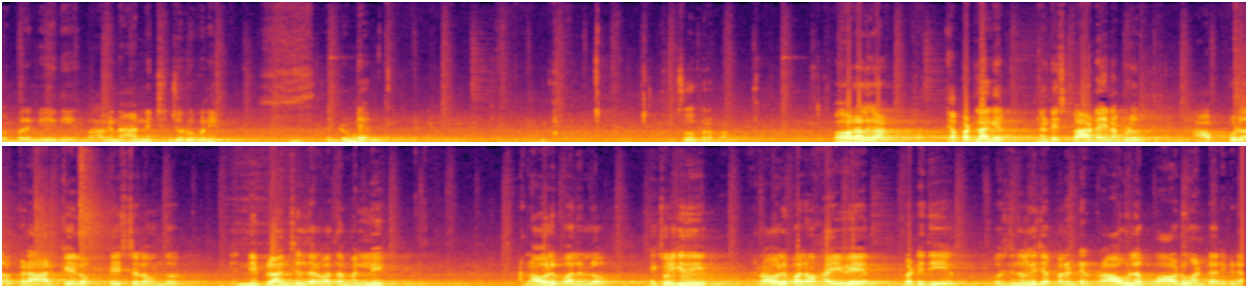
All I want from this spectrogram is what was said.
శుభ్రంగా ఇది బాగా నాన్నిచ్చి జరుగుని తింటుంటే సూపర్ అబ్బా. ఓవరాల్గా ఎప్పట్లాగే అంటే స్టార్ట్ అయినప్పుడు అప్పుడు అక్కడ ఆర్కేలో టేస్ట్ ఎలా ఉందో ఎన్ని బ్రాంచ్ల తర్వాత మళ్ళీ రావులపాలెంలో యాక్చువల్గా ఇది రావులపాలెం హైవే బట్ ఇది ఒరిజినల్గా చెప్పాలంటే రావులపాడు అంటారు ఇక్కడ.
